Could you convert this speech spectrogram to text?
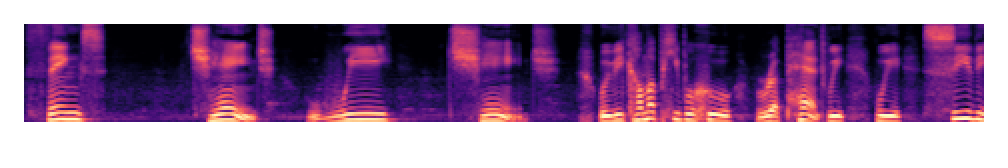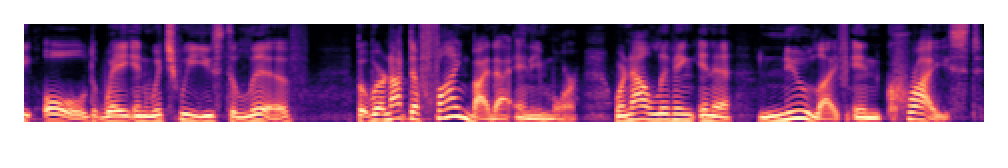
things change. We change. We become a people who repent. We, we see the old way in which we used to live, but we're not defined by that anymore. We're now living in a new life in Christ,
